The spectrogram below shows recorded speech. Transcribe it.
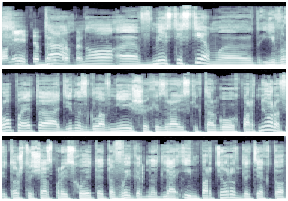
вполне естественный да, процесс. но э, вместе с тем э, Европа это один из главнейших израильских торговых партнеров, и то, что сейчас происходит, это выгодно для импортеров, для тех, кто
